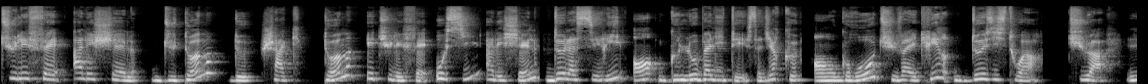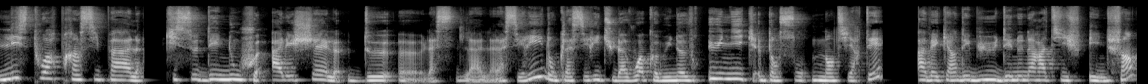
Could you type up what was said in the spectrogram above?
Tu les fais à l'échelle du tome, de chaque tomes et tu les fais aussi à l'échelle de la série en globalité. C'est-à-dire que, en gros, tu vas écrire deux histoires. Tu as l'histoire principale qui se dénoue à l'échelle de euh, la, série. Donc la série, tu la vois comme une œuvre unique dans son entièreté, avec un début, des nœuds narratifs et une fin.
